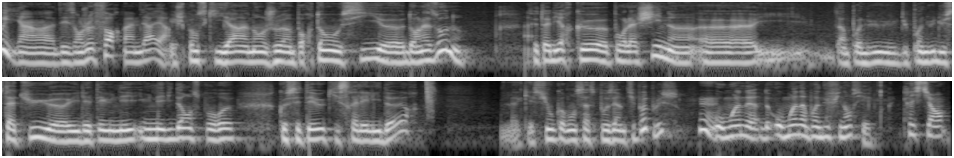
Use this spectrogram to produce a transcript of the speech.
oui, il y a des enjeux forts quand même derrière. Et je pense qu'il y a un enjeu important aussi euh, dans la zone. C'est-à-dire que pour la Chine, d'un point de vue, du point de vue du statut, il était une, une, évidence pour eux que c'était eux qui seraient les leaders. La question commence à se poser un petit peu plus, hmm. au moins d'un point de vue financier. Christian,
